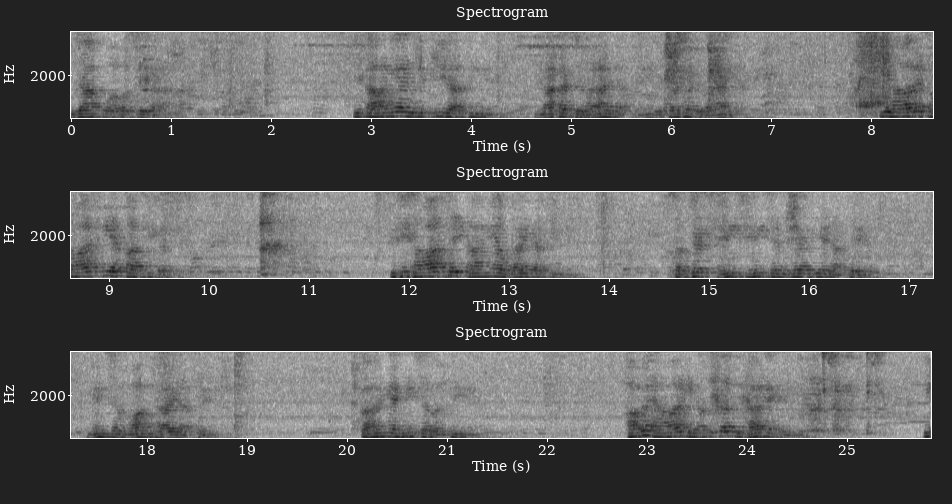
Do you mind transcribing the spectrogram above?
मुझे आपको वापस लेकर आना ये कहानियाँ जो लिखी जाती हैं, नाटक जो जाते हैं ये फ़िल्में जो बनाई जाती हैं ये हमारे समाज की अक्कासी करते हैं किसी समाज से कहानियाँ उठाई जाती हैं। सब्जेक्ट यहीं से यहीं से विषय लिए जाते हैं। यहीं से अनुमान उठाए जाते हैं। कहानियाँ यहीं से बनती हैं। हमें हमारी हकीकत दिखाने के लिए ही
